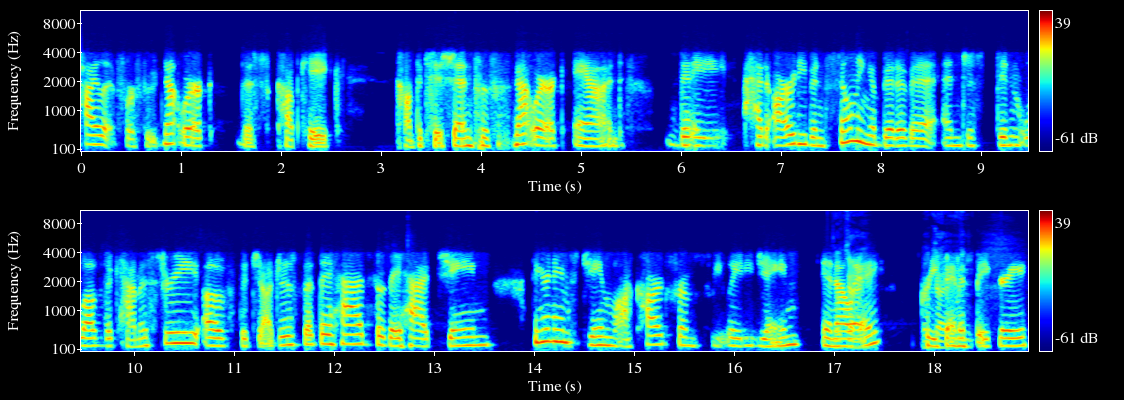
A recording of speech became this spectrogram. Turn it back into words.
pilot for Food Network, this cupcake competition for Food Network. And they had already been filming a bit of it and just didn't love the chemistry of the judges that they had. So they had Jane, I think her name's Jane Lockhart from Sweet Lady Jane in Okay. LA, pretty Okay, famous and- bakery.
